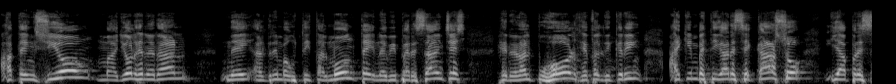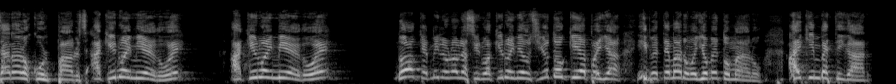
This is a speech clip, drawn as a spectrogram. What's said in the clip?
Atención, mayor general Ney Aldrin Bautista Almonte, Nevi Pérez Sánchez, general Pujol, jefe del DICRIN. Hay que investigar ese caso y apresar a los culpables. Aquí no hay miedo, ¿eh? Aquí no hay miedo, ¿eh? No, que Emilio no habla así, no, aquí no hay miedo. Si yo tengo que ir para allá y meter mano, yo meto mano. Hay que investigar.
